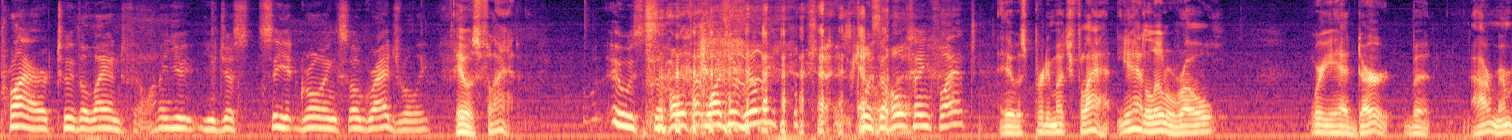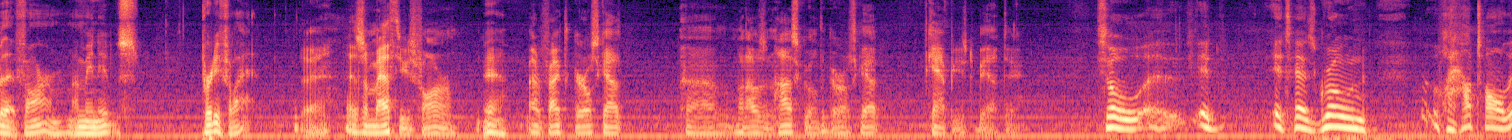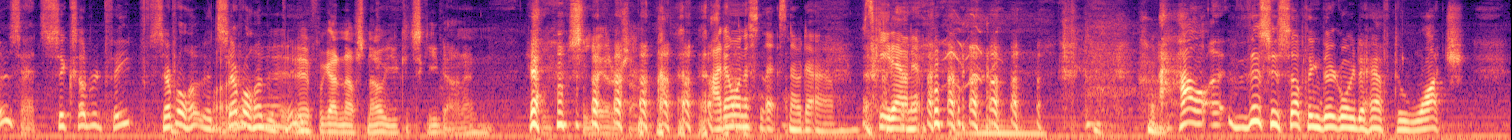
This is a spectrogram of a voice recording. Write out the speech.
prior to the landfill. I mean, you, you just see it growing so gradually. It was flat. It was the whole thing. Was it really? was the whole thing flat? It was pretty much flat. You had a little roll where you had dirt, but I remember that farm. I mean, it was pretty flat. Yeah, it's a Matthews farm. Yeah. Matter of fact, the Girl Scout um, when I was in high school, the Girl Scout camp used to be out there. So uh, it it has grown. How tall is that? Six hundred feet? Several. hun- It's several hundred feet. If we got enough snow, you could ski down it. Yeah. sled or something. I don't want to sn- snow down, ski down it. How uh, this is something they're going to have to watch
